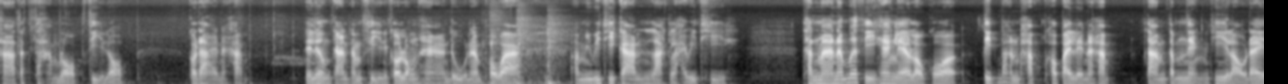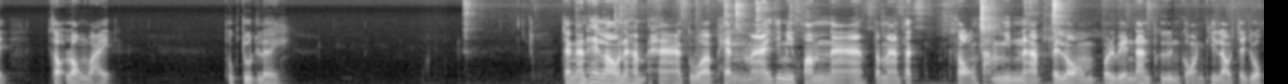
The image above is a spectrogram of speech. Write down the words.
ทาสักสามรอบสี่รอบก็ได้นะครับ ในเรื่องของการทำสีก็ลองหาดูนะครับ เพราะว่ามีวิธีการหลากหลายวิธีถัดมานะเมื่อสีแห้งแล้วเราก็ติดบานพับเข้าไปเลยนะครับ ตามตำแหน่งที่เราได้เซาะร่องไว้ ทุกจุดเลย จากนั้นให้เรานะครับ หาตัวแผ่นไม้ที่มีความหนาประมาณสัก สองสามมิลนะครับ ไปรองบริเวณด้านพื้นก่อนที่เราจะยก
